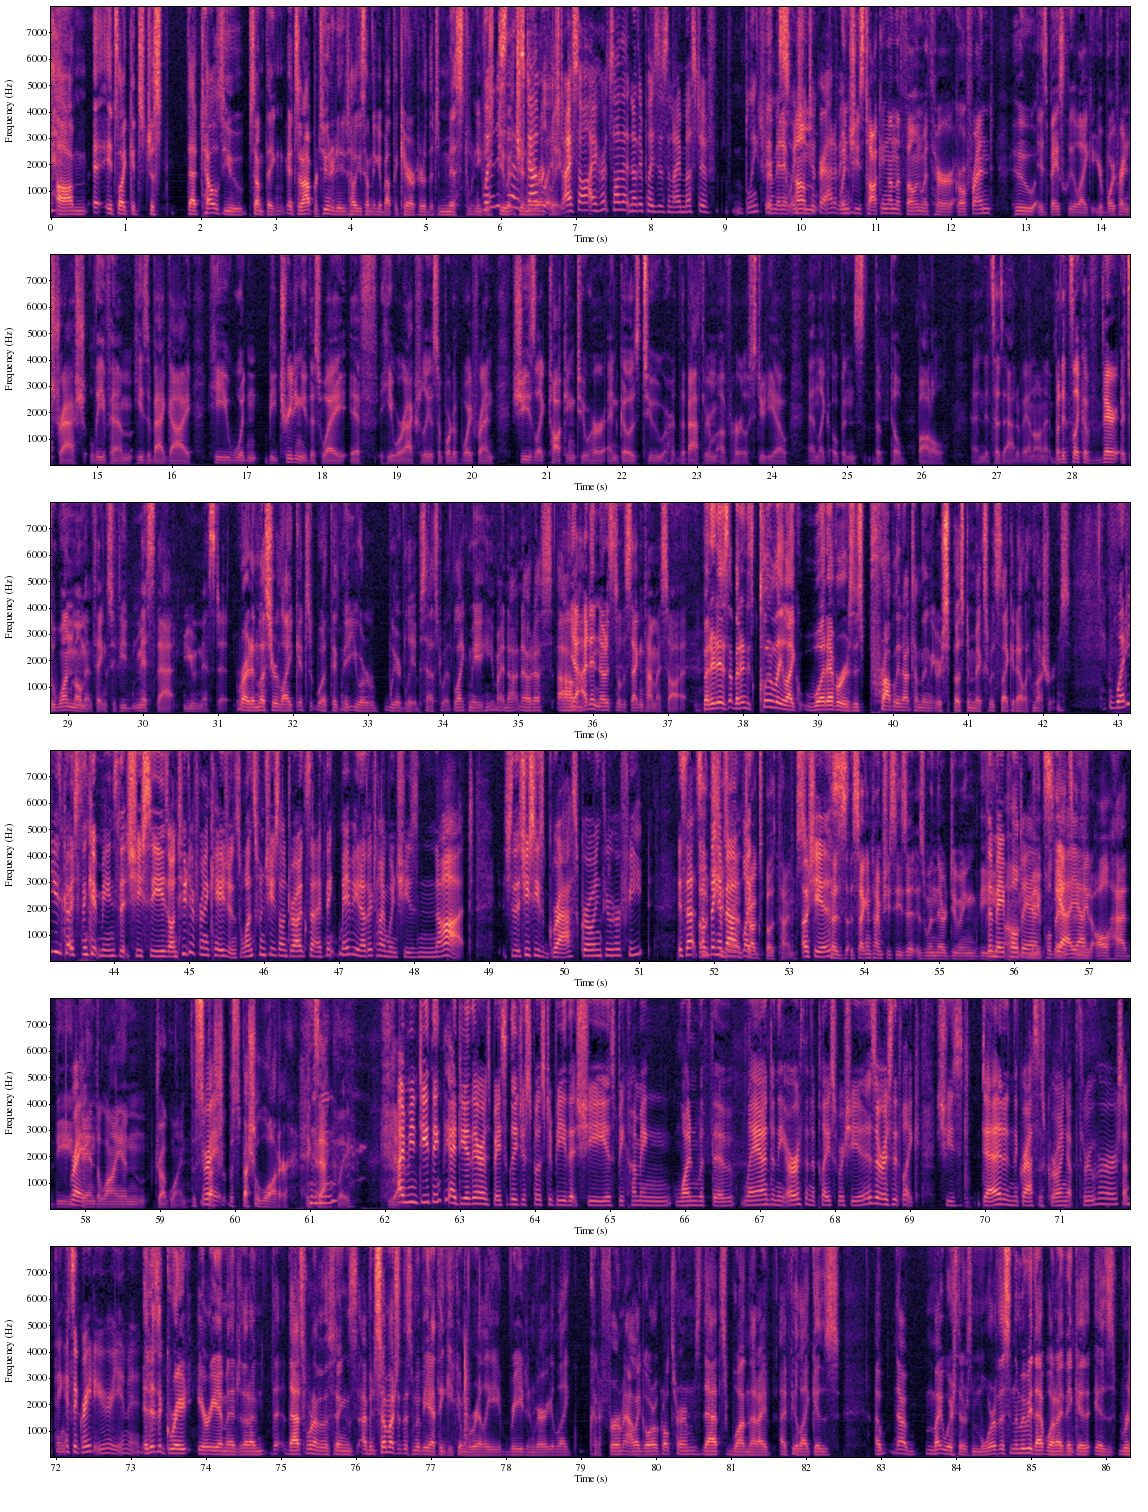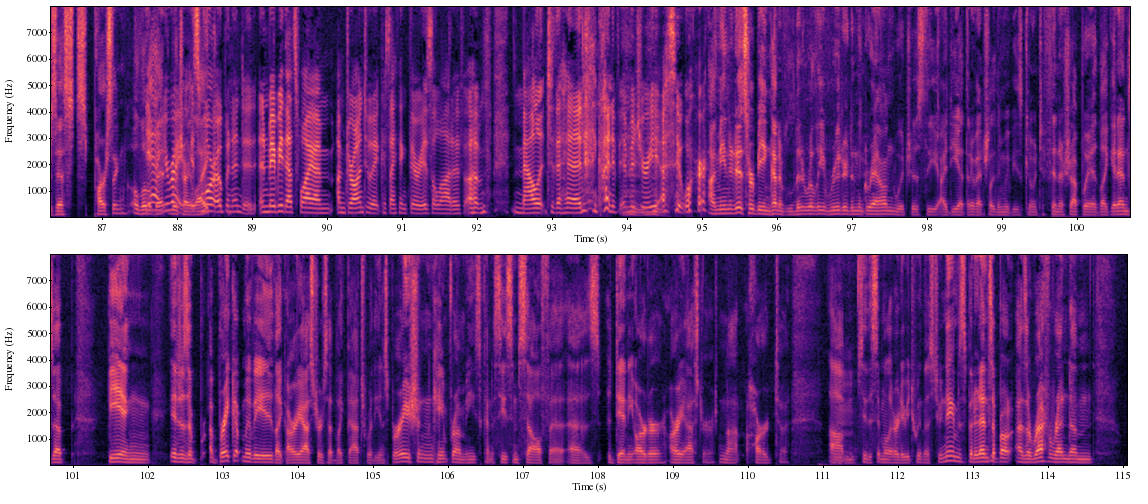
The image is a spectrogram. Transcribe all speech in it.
Um, it's like it's just. That tells you something. It's an opportunity to tell you something about the character that's missed when you when just do it generically. established? I saw, I heard, saw that in other places, and I must have blinked for a minute when um, she took her out of it. When she's talking on the phone with her girlfriend, who is basically like, Your boyfriend's trash, leave him. He's a bad guy. He wouldn't be treating you this way if he were actually a supportive boyfriend. She's like talking to her and goes to her, the bathroom of her studio and like opens the pill bottle and it says Ativan on it. But it's like a very, it's a one moment thing. So if you miss that, you missed it. Right, unless you're like it's a thing that you are weirdly obsessed with, like me, you might not notice. Um, yeah, I didn't notice till the second time I saw it. but it is, but it is clearly like whatever is is probably not something that you're supposed to mix with psychedelic mushrooms. What do you guys think it means that she sees on two different occasions? Once when she's on drugs, and I think maybe another time when she's not. So that she sees grass growing through her feet. Is that something oh, she's about on like drugs both times. Oh, she is? Because the second time she sees it is when they're doing the The maypole um, dance. Maypole dance, yeah. and they'd all had the Right. dandelion drug wine. The Right. special, the special water. Exactly. Yeah. I mean, do you think the idea there is basically just supposed to be that she is becoming one with the land and the earth and the place where she is? Or is it like she's dead and the grass is growing up through her or something? It's a great eerie image. It is a great eerie image that I'm. Th- that's one of the things. I mean, so much of this movie, I think you can really read in very like kind of firm allegorical terms. That's one that I I feel like is. I, I might wish there's more of this in the movie. That one I think is, is resists parsing a little yeah, bit, you're right. it's like. more open ended, and maybe that's why I'm I'm drawn to it because I think there is a lot of um, mallet to the head kind of imagery, as it were. I mean, it is her being kind of literally rooted in the ground, which is the idea that eventually the movie is going to finish up with. Like, it ends up being, it is a, a breakup movie. Like Ari Aster said, like that's where the inspiration came from. He's kind of sees himself a, as Danny Ardor, Ari Aster. Not hard to um, see the similarity between those two names, but it ends up as a referendum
